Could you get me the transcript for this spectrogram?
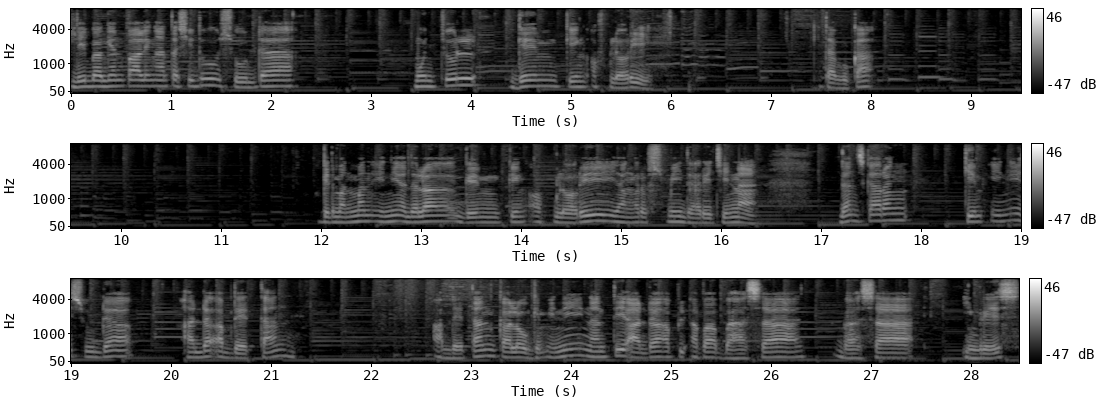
Di bagian paling atas itu sudah muncul game King of Glory. Kita buka. Oke teman-teman ini adalah game King of Glory yang resmi dari Cina dan sekarang game ini sudah ada updatean. Updatean kalau game ini nanti ada apa bahasa bahasa Inggris.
